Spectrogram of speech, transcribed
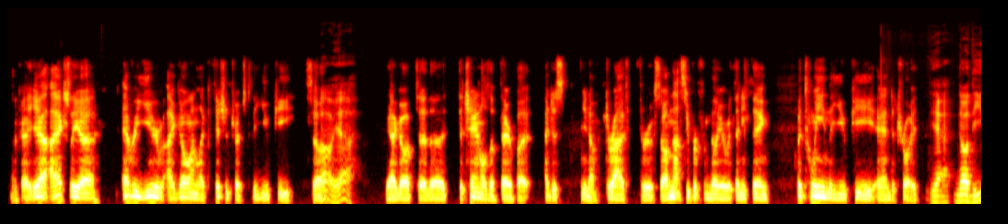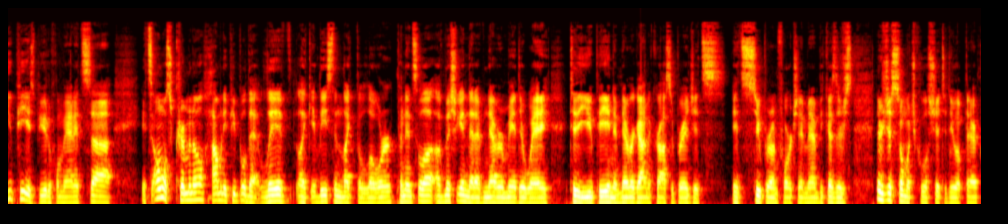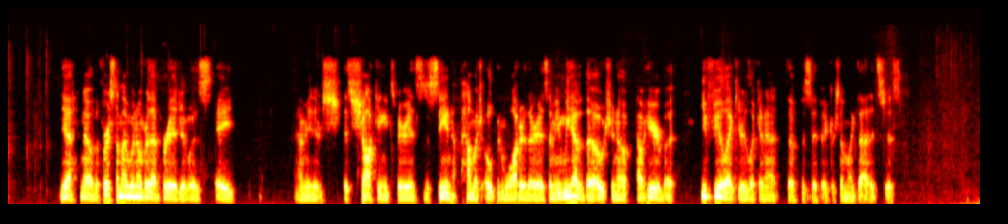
okay yeah i actually uh every year i go on like fishing trips to the up so oh yeah yeah i go up to the the channels up there but i just you know drive through so i'm not super familiar with anything between the UP and Detroit. Yeah, no, the UP is beautiful, man. It's uh, it's almost criminal how many people that live like at least in like the lower peninsula of Michigan that have never made their way to the UP and have never gotten across a bridge. It's it's super unfortunate, man, because there's there's just so much cool shit to do up there. Yeah, no, the first time I went over that bridge, it was a I mean, it's it's shocking experience just seeing how much open water there is. I mean, we have the ocean out, out here, but you feel like you're looking at the Pacific or something like that. It's just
